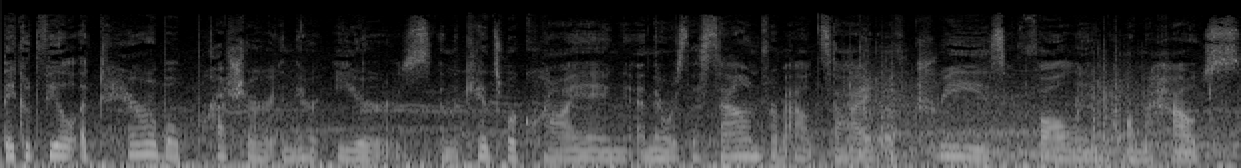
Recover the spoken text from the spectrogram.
they could feel a terrible pressure in their ears, and the kids were crying, and there was the sound from outside of trees falling on the house.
